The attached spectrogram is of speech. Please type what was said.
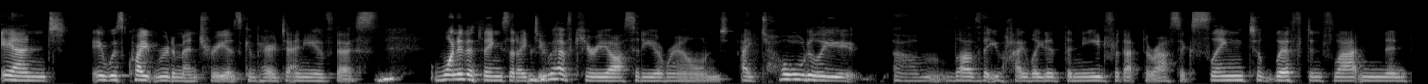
and it was quite rudimentary as compared to any of this. Mm-hmm. One of the things that I do mm-hmm. have curiosity around, I totally um, love that you highlighted the need for that thoracic sling to lift and flatten and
